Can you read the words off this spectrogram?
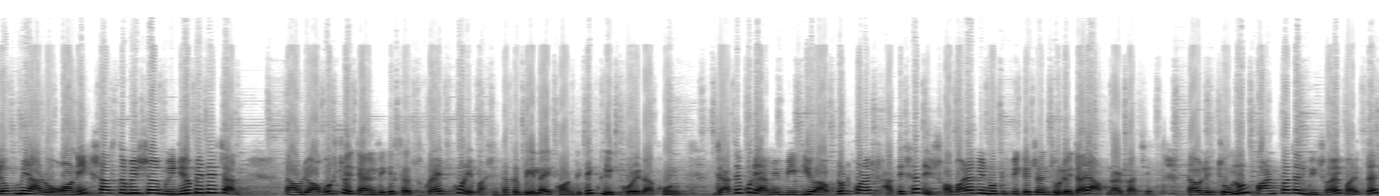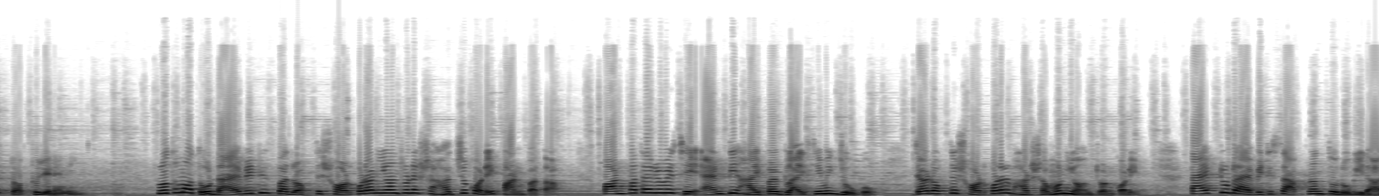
এরকমই আরও অনেক স্বাস্থ্য বিষয়ে ভিডিও পেতে চান তাহলে অবশ্যই চ্যানেলটিকে সাবস্ক্রাইব করে পাশে থাকা বেল আইকনটিতে ক্লিক করে রাখুন। যাতে করে আমি ভিডিও আপলোড করার সাথে সাথে সবার আগে নোটিফিকেশন চলে যায় আপনার কাছে। তাহলে চলুন পান পাতার বিষয়ে কয়েকটা তথ্য জেনে নিই। প্রথমত, ডায়াবেটিস বা রক্তে শর্করা নিয়ন্ত্রণে সাহায্য করে পান পাতা পান পাতায় রয়েছে অ্যান্টি হাইপার গ্লাইসেমিক যৌগ, যা রক্তে শর্করার ভারসাম্য নিয়ন্ত্রণ করে। টাইপ টু ডায়াবেটিসে আক্রান্ত রোগীরা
